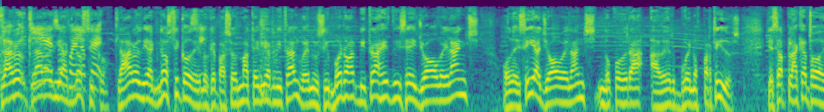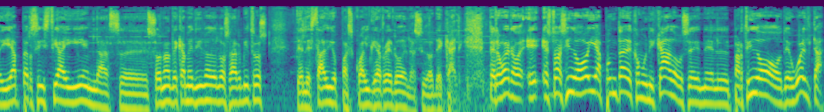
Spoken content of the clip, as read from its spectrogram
Claro, claro diagnóstico, que- claro diagnóstico de Sí. lo que pasó en materia arbitral. Bueno, sin buenos arbitrajes, dice Joao Belanch, o decía Joao Belanch, no podrá haber buenos partidos. Esa placa todavía persiste ahí en las eh, zonas de camerino de los árbitros del Estadio Pascual Guerrero de la ciudad de Cali. Pero bueno, eh, esto ha sido hoy a punta de comunicados en el partido de vuelta.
